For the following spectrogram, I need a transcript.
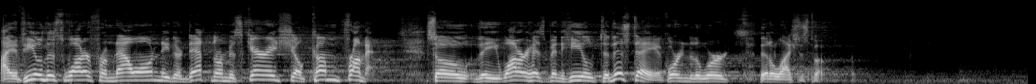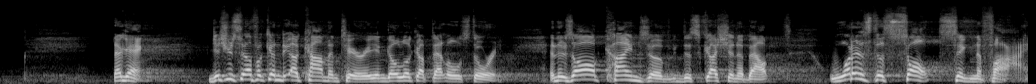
I have healed this water from now on, neither death nor miscarriage shall come from it. So the water has been healed to this day, according to the word that Elisha spoke. Now, gang, get yourself a, a commentary and go look up that little story. And there's all kinds of discussion about what does the salt signify?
